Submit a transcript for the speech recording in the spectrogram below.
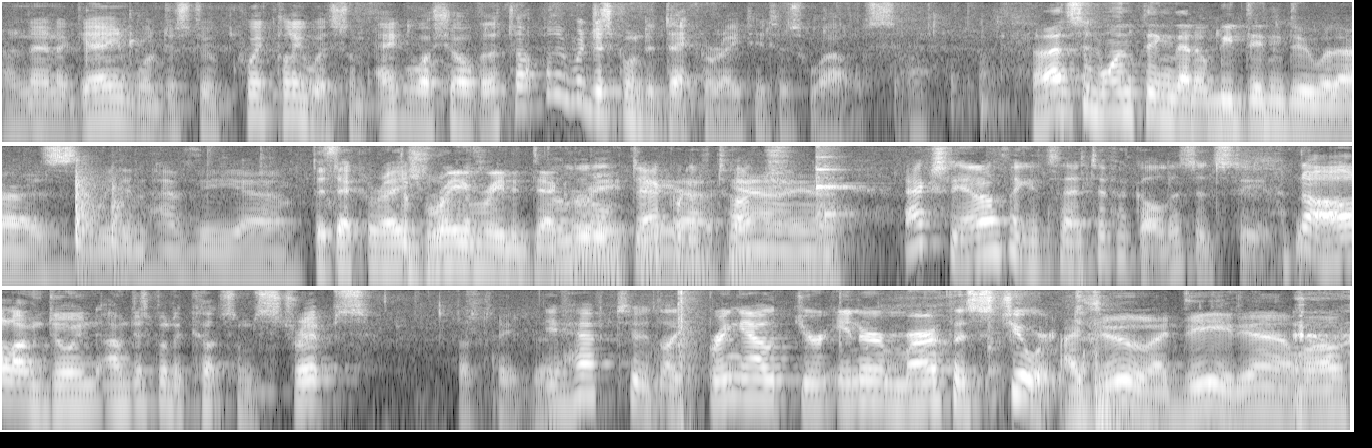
And then again, we'll just do quickly with some egg wash over the top, and we're just going to decorate it as well. So Now that's the one thing that we didn't do with ours. Is that we didn't have the uh, the the bravery to little decorate. the, decorative uh, touch. Yeah, yeah. Actually, I don't think it's that difficult, is it, Steve? No, all I'm doing, I'm just going to cut some strips. I'll take You have to like bring out your inner Martha Stewart. I do, indeed. Yeah. Well,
